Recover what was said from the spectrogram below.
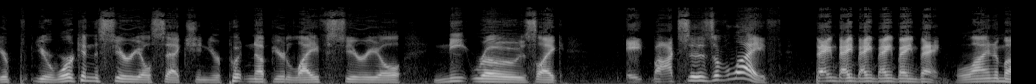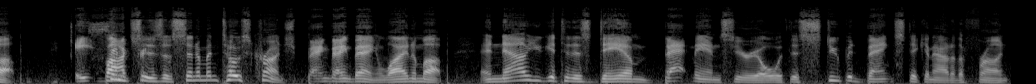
You're you're working the cereal section. You're putting up your life cereal, neat rows. Like eight boxes of life. Bang, bang, bang, bang, bang, bang. Line them up. Eight boxes of cinnamon toast crunch. Bang, bang, bang. Line them up. And now you get to this damn Batman cereal with this stupid bank sticking out of the front.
